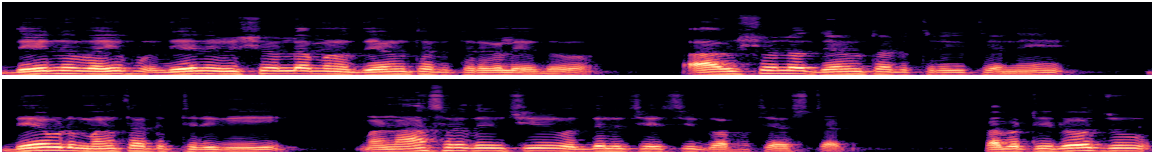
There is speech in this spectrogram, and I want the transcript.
దేని వైపు దేని విషయంలో మనం దేవుని తట్టు తిరగలేదో ఆ విషయంలో దేవుని తట్టు తిరిగితేనే దేవుడు మన తట్టు తిరిగి మన ఆశ్రదించి వద్దలు చేసి గొప్ప చేస్తాడు. కాబట్టి ఈరోజు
